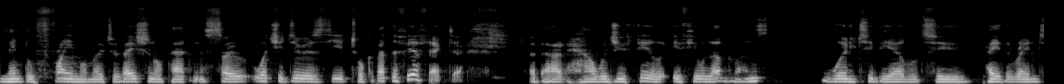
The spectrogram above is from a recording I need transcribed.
mental frame or motivational patterns. So what you do is you talk about the fear factor, about how would you feel if your loved ones weren't to be able to pay the rent,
